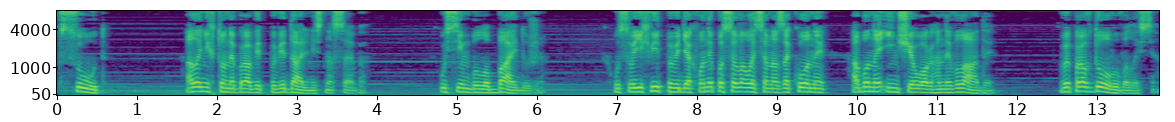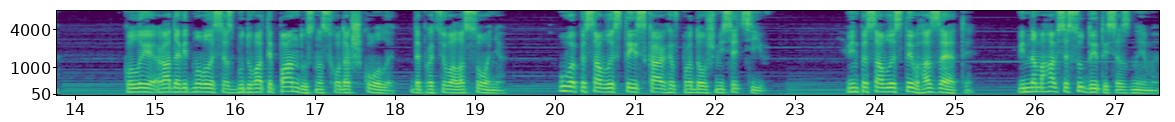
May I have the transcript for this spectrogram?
в суд. Але ніхто не брав відповідальність на себе. Усім було байдуже. У своїх відповідях вони посилалися на закони або на інші органи влади, виправдовувалися. Коли рада відмовилася збудувати пандус на сходах школи, де працювала Соня, Уве писав листи і скарги впродовж місяців. Він писав листи в газети, він намагався судитися з ними.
